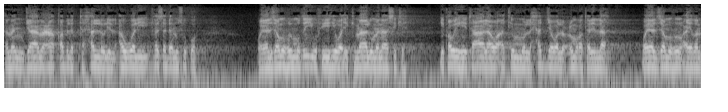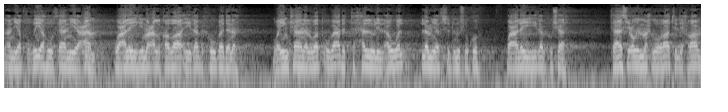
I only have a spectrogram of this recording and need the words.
فمن جامع قبل التحلل الأول فسد نسكه ويلزمه المضي فيه وإكمال مناسكه لقوله تعالى وأتموا الحج والعمرة لله ويلزمه أيضا أن يقضيه ثاني عام وعليه مع القضاء ذبح بدنه. وإن كان الوطء بعد التحلل الأول لم يفسد نسكه وعليه ذبح شاه. تاسع من محظورات الإحرام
